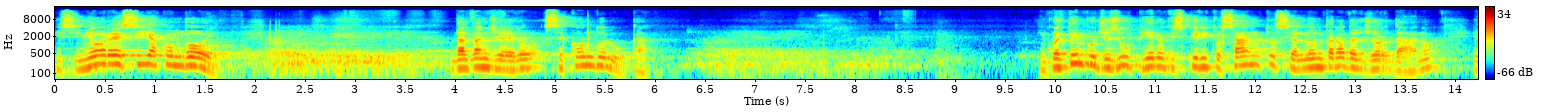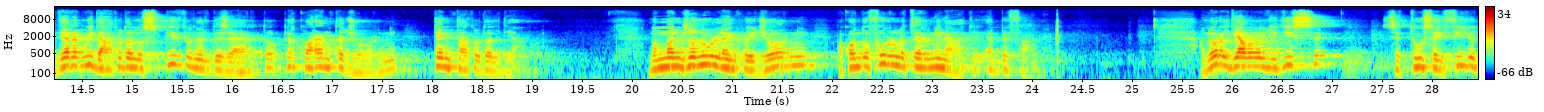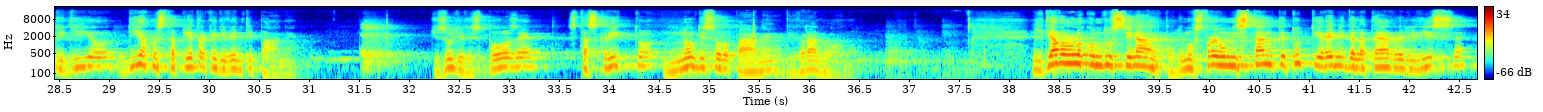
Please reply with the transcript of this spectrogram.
Il Signore sia con voi. Dal Vangelo secondo Luca. In quel tempo Gesù, pieno di Spirito Santo, si allontanò dal Giordano ed era guidato dallo Spirito nel deserto per 40 giorni, tentato dal diavolo. Non mangiò nulla in quei giorni, ma quando furono terminati ebbe fame. Allora il diavolo gli disse, se tu sei figlio di Dio, di a questa pietra che diventi pane. Gesù gli rispose, sta scritto, non di solo pane vivrà l'uomo. Il diavolo lo condusse in alto, gli mostrò in un istante tutti i regni della terra e gli disse,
